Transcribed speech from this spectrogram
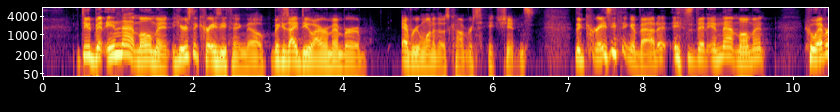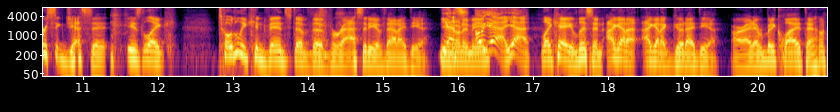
Dude, but in that moment, here's the crazy thing though, because I do, I remember every one of those conversations. The crazy thing about it is that in that moment, whoever suggests it is like totally convinced of the veracity of that idea. You yes. know what I oh, mean? Oh yeah, yeah. Like, hey, listen, I got a I got a good idea. All right, everybody quiet down.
